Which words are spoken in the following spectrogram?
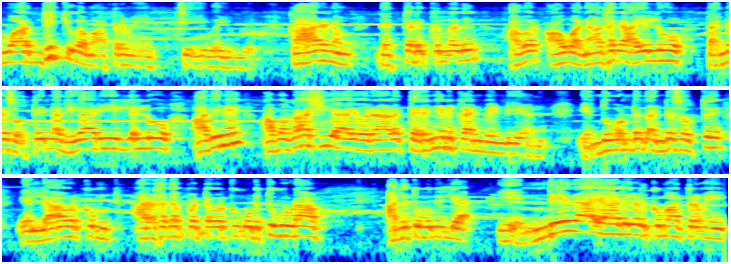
വർദ്ധിക്കുക മാത്രമേ ചെയ്യുകയുള്ളൂ. കാരണം ദത്തെടുക്കുന്നത് അവർ ആ അനാഥരായല്ലോ തന്റെ സ്വത്തിന് അധികാരിയില്ലല്ലോ. അതിന് അവകാശിയായ ഒരാളെ തിരഞ്ഞെടുക്കാൻ വേണ്ടിയാണ്. എന്തുകൊണ്ട് തന്റെ സ്വത്ത് എല്ലാവർക്കും അർഹതപ്പെട്ടവർക്ക് കൊടുത്തുകൂടാം? അത് തോന്നില്ല. എന്റേതായ ആളുകൾക്ക് മാത്രമേ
